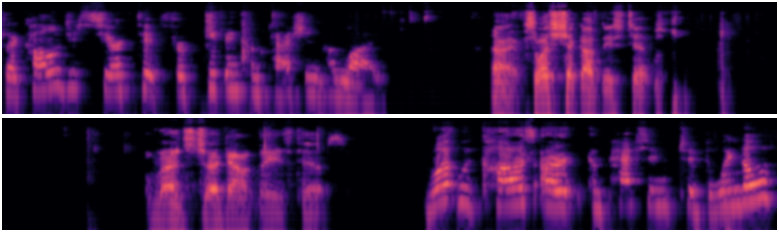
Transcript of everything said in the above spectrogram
Psychologists share tips for keeping compassion alive. All right. So, let's check out these tips. Let's check out these tips. What would cause our compassion to dwindle?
